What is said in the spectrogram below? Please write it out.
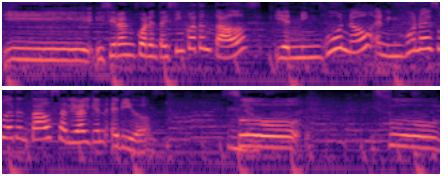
Y hicieron 45 atentados y en ninguno, en ninguno de esos atentados salió alguien herido. Su, su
